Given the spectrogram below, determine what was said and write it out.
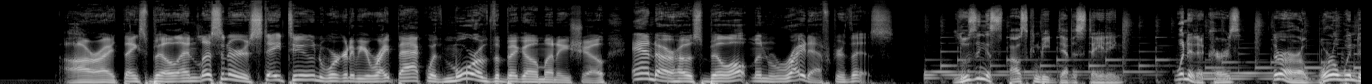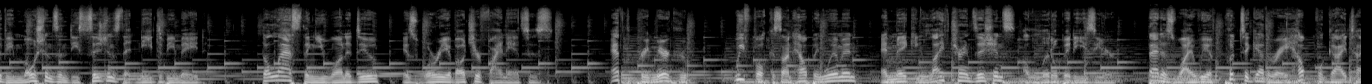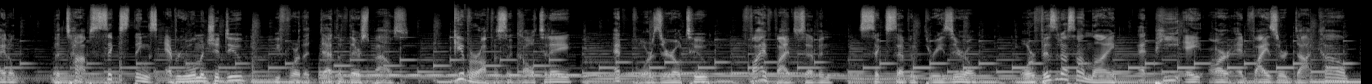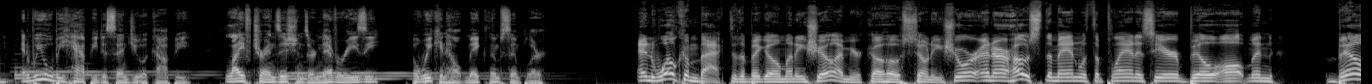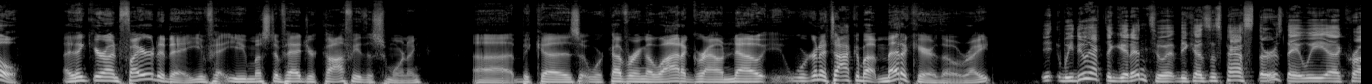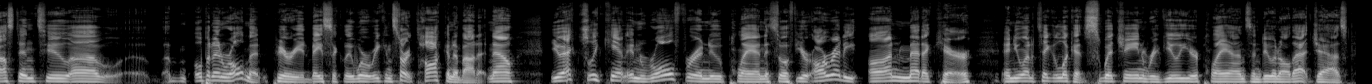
All right. Thanks, Bill. And listeners, stay tuned. We're going to be right back with more of the Big O Money Show and our host, Bill Altman, right after this. Losing a spouse can be devastating. When it occurs, there are a whirlwind of emotions and decisions that need to be made. The last thing you want to do is worry about your finances. At the Premier Group, we focus on helping women and making life transitions a little bit easier. That is why we have put together a helpful guide titled The Top 6 Things Every Woman Should Do Before the Death of Their Spouse. Give our office a call today at 402 557 6730 or visit us online at paradvisor.com and we will be happy to send you a copy. Life transitions are never easy, but we can help make them simpler. And welcome back to the Big O Money Show. I'm your co host, Tony Shore, and our host, the man with the plan, is here, Bill Altman. Bill, I think you're on fire today. You've You must have had your coffee this morning uh, because we're covering a lot of ground. Now, we're going to talk about Medicare, though, right? We do have to get into it because this past Thursday we uh, crossed into uh, open enrollment period, basically, where we can start talking about it. Now, you actually can't enroll for a new plan. So if you're already on Medicare and you want to take a look at switching, review your plans, and doing all that jazz,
